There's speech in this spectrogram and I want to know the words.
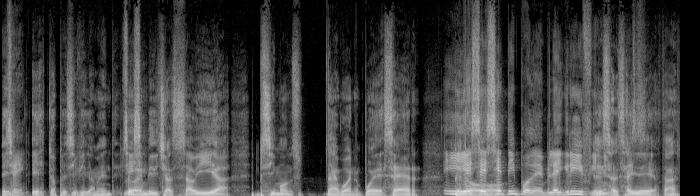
Es- Sí. Esto específicamente. Sí, Lo de sabía. Simmons, ah, bueno, puede ser. Y es ese tipo de Blake Griffin. Esa, esa idea está.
